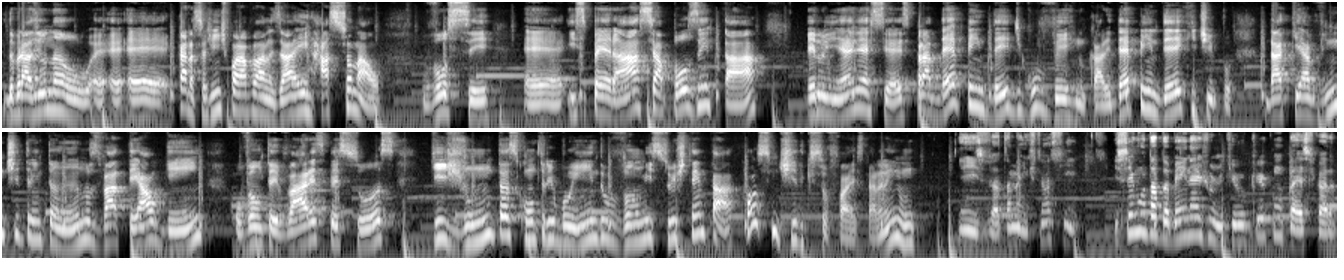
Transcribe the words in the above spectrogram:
Do Brasil, não. É, é, é cara, se a gente parar para analisar, é irracional você é, esperar se aposentar pelo INSS para depender de governo, cara. E depender que, tipo, daqui a 20, 30 anos vai ter alguém, ou vão ter várias pessoas que juntas, contribuindo, vão me sustentar. Qual o sentido que isso faz, cara? Nenhum. Isso, exatamente. Então, assim, e sem contar também, né, Júnior, que o que acontece, cara,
